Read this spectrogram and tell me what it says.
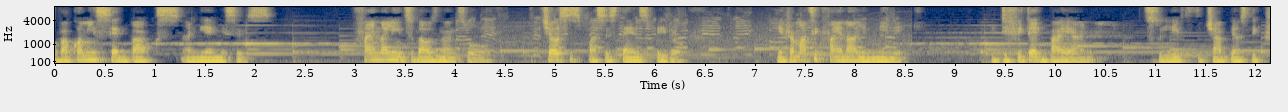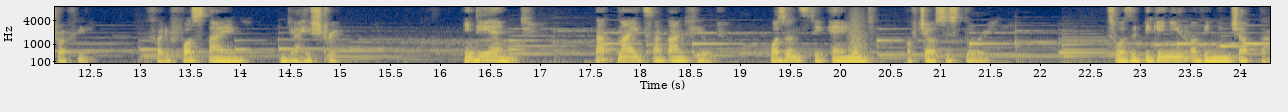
overcoming setbacks and near misses. Finally, in 2012, Chelsea's persistence paid off. In a dramatic final in Munich, they defeated Bayern to lift the Champions League trophy for the first time in their history. In the end, that night at Anfield wasn't the end of Chelsea's story. It was the beginning of a new chapter,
